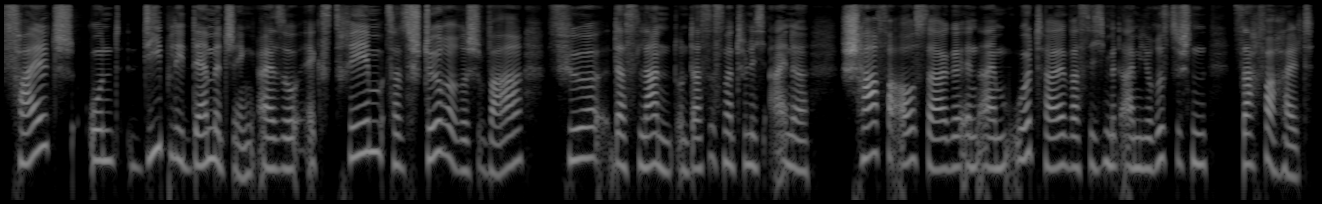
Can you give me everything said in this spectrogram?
falsch und deeply damaging, also extrem zerstörerisch war für das Land. Und das ist natürlich eine scharfe Aussage in einem Urteil, was sich mit einem juristischen Sachverhalt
